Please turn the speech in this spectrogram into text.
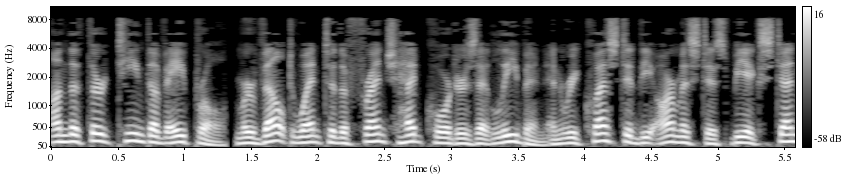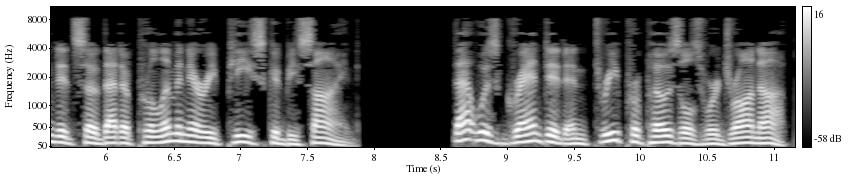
On 13 April, Merveldt went to the French headquarters at Leoben and requested the armistice be extended so that a preliminary peace could be signed. That was granted and three proposals were drawn up.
